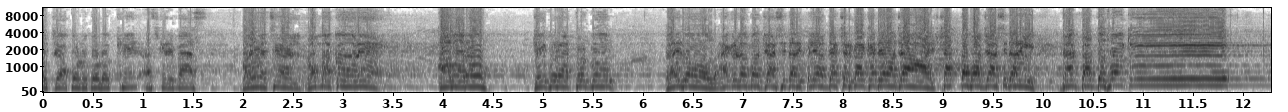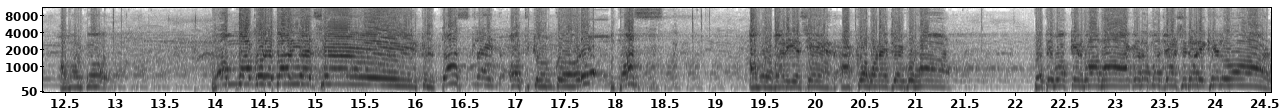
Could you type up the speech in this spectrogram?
উদযাপন উপলক্ষে আজকের ম্যাচ বাড়িয়েছেন লম্বা করে আবারও জয়পুরহাট ফুটবল এই দল এগারো নম্বর জার্সিদারি প্লেয়ার দেখছেন কাকে দেওয়া যায়। সাত নম্বর জার্সিদারি ডান প্রান্ত থেকে। আবার লম্বা করে দাঁড়িয়েছে টাচ লাইন অতিক্রম করে পাস আবার বাড়িয়েছেন আক্রমণে জয়পুরহাট। প্রতিপক্ষের বাধা, এগারো নম্বর জার্সিদারি খেলোয়াড়।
